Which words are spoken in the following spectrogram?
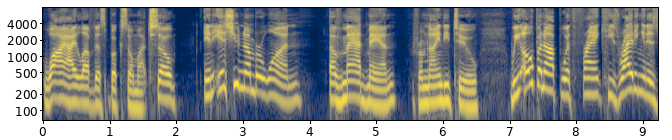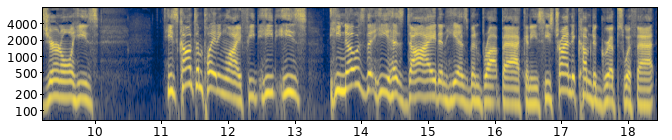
why I love this book so much. So, in issue number 1 of Madman from 92, we open up with Frank. He's writing in his journal. He's he's contemplating life. He he he's he knows that he has died and he has been brought back and he's he's trying to come to grips with that.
